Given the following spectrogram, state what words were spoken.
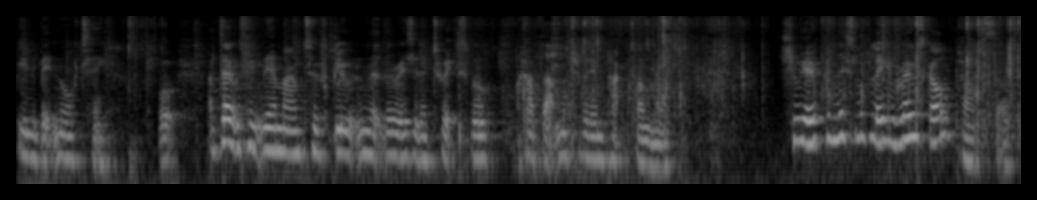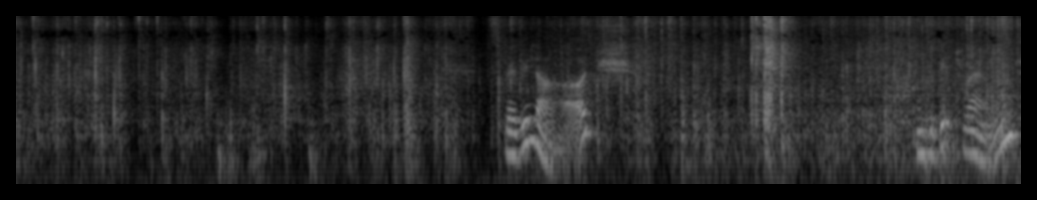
Being a bit naughty. But I don't think the amount of gluten that there is in a Twix will have that much of an impact on me. Shall we open this lovely rose gold parcel? It's very large. And a bit round.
